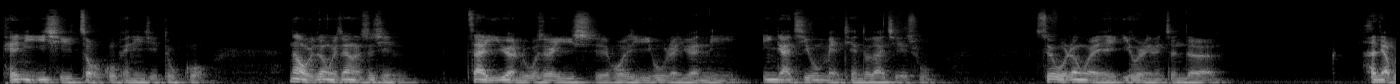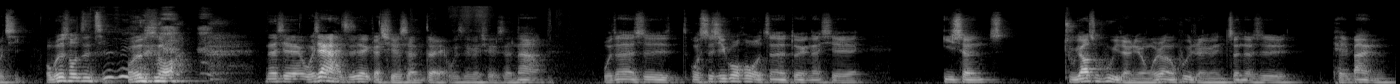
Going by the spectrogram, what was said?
陪你一起走过，陪你一起度过。那我认为这样的事情，在医院如果是个医师或者是医护人员，你应该几乎每天都在接触。所以我认为医护人员真的很了不起。我不是说自己，我是说那些。我现在还是一个学生，对我是一个学生。那我真的是我实习过后，真的对那些医生，主要是护理人员，我认为护理人员真的是陪伴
